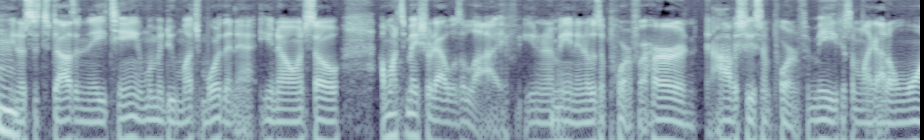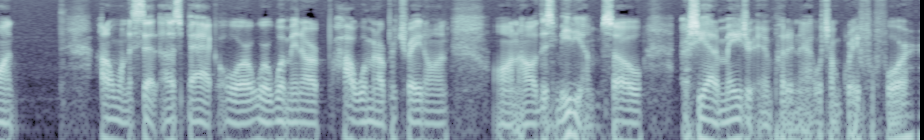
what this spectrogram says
Hmm. You know, is 2018. Women do much more than that. You know, and so I wanted to make sure that was alive. You know what I hmm. mean? And it was important for her, and obviously it's important for me because I'm like I don't want I don't want to set us back or where women are how women are portrayed on on uh, this medium. So uh, she had a major input in that, which I'm grateful for.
